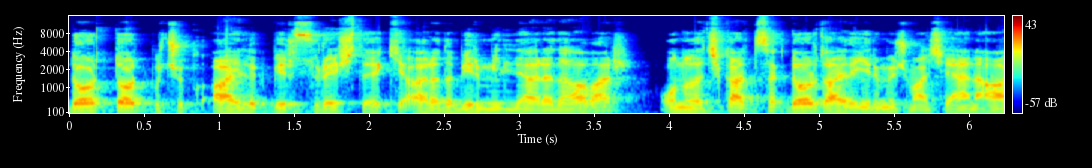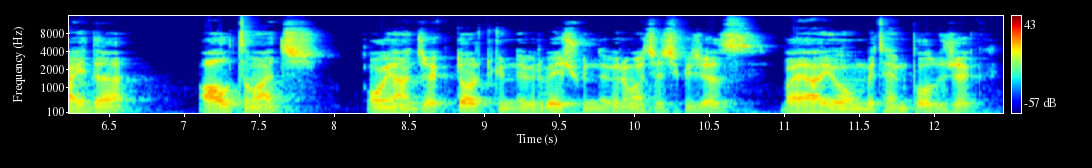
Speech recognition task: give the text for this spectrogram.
4-4,5 aylık bir süreçte ki arada bir milli ara daha var. Onu da çıkartırsak 4 ayda 23 maç. Yani ayda 6 maç oynanacak. 4 günde bir 5 günde bir maça çıkacağız. Bayağı yoğun bir tempo olacak.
